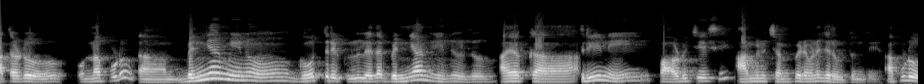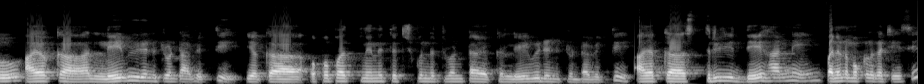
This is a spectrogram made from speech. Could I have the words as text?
అతడు ఉన్నప్పుడు బెన్యామీను గోత్రికులు లేదా బెన్యామీనులు ఆ యొక్క స్త్రీని పాడు చేసి ఆమెను చంపేయడం అనేది జరుగుతుంది. అప్పుడు ఆ యొక్క లేవీయుడు అనేటువంటి ఆ వ్యక్తి ఈ యొక్క ఉపపత్నిని తెచ్చుకున్నటువంటి ఆ యొక్క లేవీయుడు అనేటువంటి ఆ వ్యక్తి ఆ యొక్క స్త్రీ దేహాన్ని పన్నెండు మొక్కలుగా చేసి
